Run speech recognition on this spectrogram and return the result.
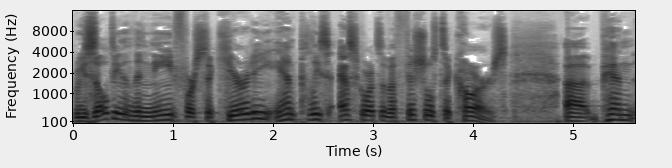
resulting in the need for security and police escorts of officials to cars. Uh, Penn,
